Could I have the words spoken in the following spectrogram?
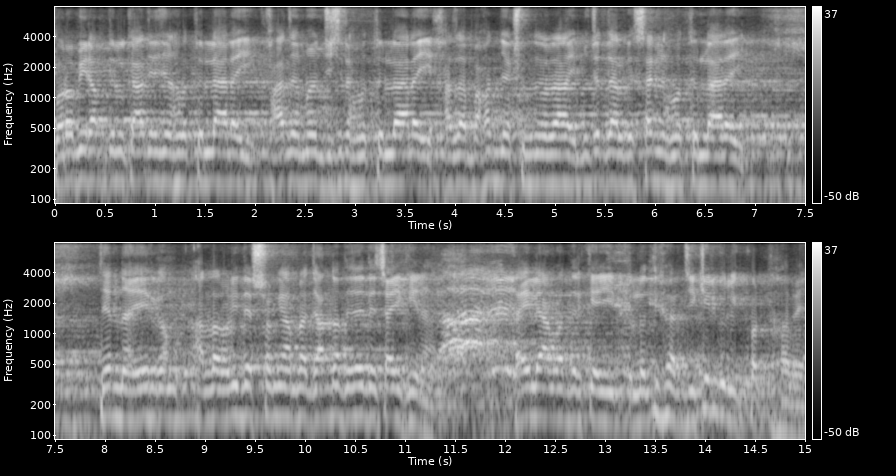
বরবীর আব্দুল কাদের রহমতুল্লাহ আলাই খাজা মঞ্জিস রহমতুল্লাহ আলাই খাজা রহমতুল্লাহ আলাই মুজাদ আল বেসানি রহমতুল্লাহ আলাই যে না এরকম আল্লাহর অলিদের সঙ্গে আমরা জান্নাতে যেতে চাই কি না? তাইলে আমাদেরকে এই লতিফার জিকিরগুলি করতে হবে।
